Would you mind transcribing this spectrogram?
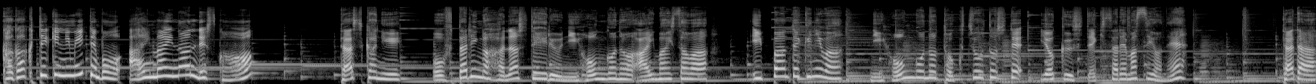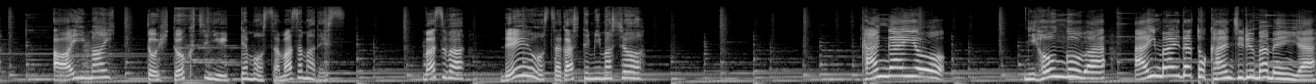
科学的に見ても曖昧なんですか？確かにお二人が話している日本語の曖昧さは一般的には日本語の特徴としてよく指摘されますよね。ただ曖昧と一口に言っても様々です。まずは例を探してみましょう。考えよう。日本語は曖昧だと感じる場面や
